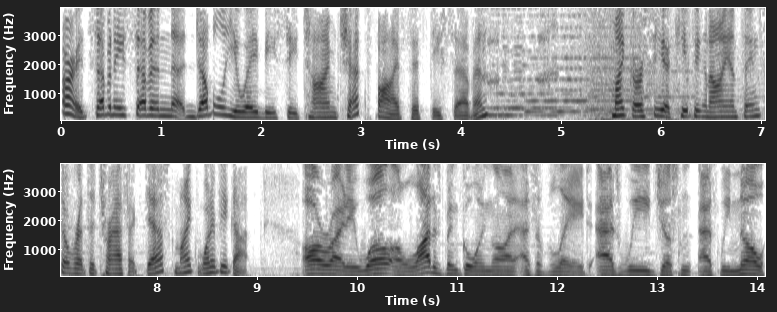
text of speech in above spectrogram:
All right, 77 WABC time check 557. Mike Garcia keeping an eye on things over at the traffic desk. Mike, what have you got? Alrighty, well, a lot has been going on as of late. As we just, as we know,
